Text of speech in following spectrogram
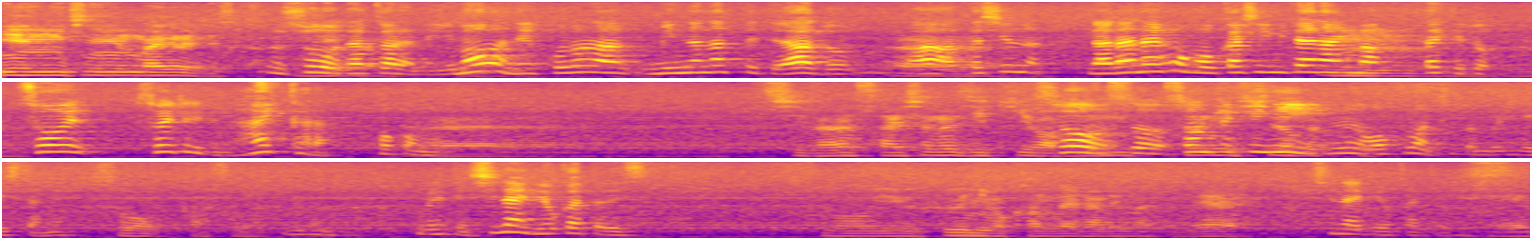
年1年前ぐらいですか？そうだからね今はねコロナみんななっててあどあうん。私なならない方がおかしいみたいな今。うん。だけどそういうそういう時ってないからここも。えー一番最初の時期はそうそう。その時に、うん、オープンはちょっと無理でしたね、たそうかそううん、無理でしないでよかったです。そういうふうにも考えられますね。しないでよかったです、え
